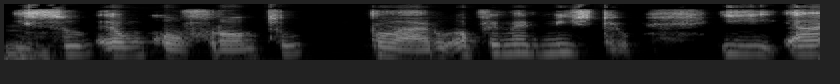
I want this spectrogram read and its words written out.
Uhum. Isso é um confronto claro ao primeiro-ministro. E há,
